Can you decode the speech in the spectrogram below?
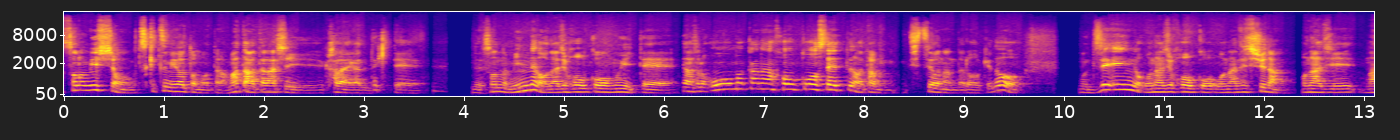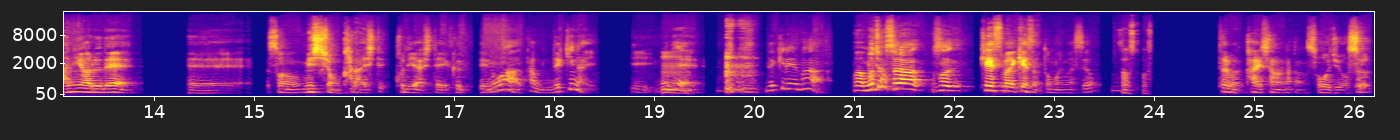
そのミッションを突き詰めようと思ったらまた新しい課題が出てきてでそんなみんなが同じ方向を向いてだからその大まかな方向性っていうのは多分必要なんだろうけどもう全員が同じ方向同じ手段同じマニュアルで、えー、そのミッションを課題してクリアしていくっていうのは多分できないので、うん、できれば、まあ、もちろんそれはそのケースバイケースだと思いますよ。そうそう例えば会社の中の掃除をする。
